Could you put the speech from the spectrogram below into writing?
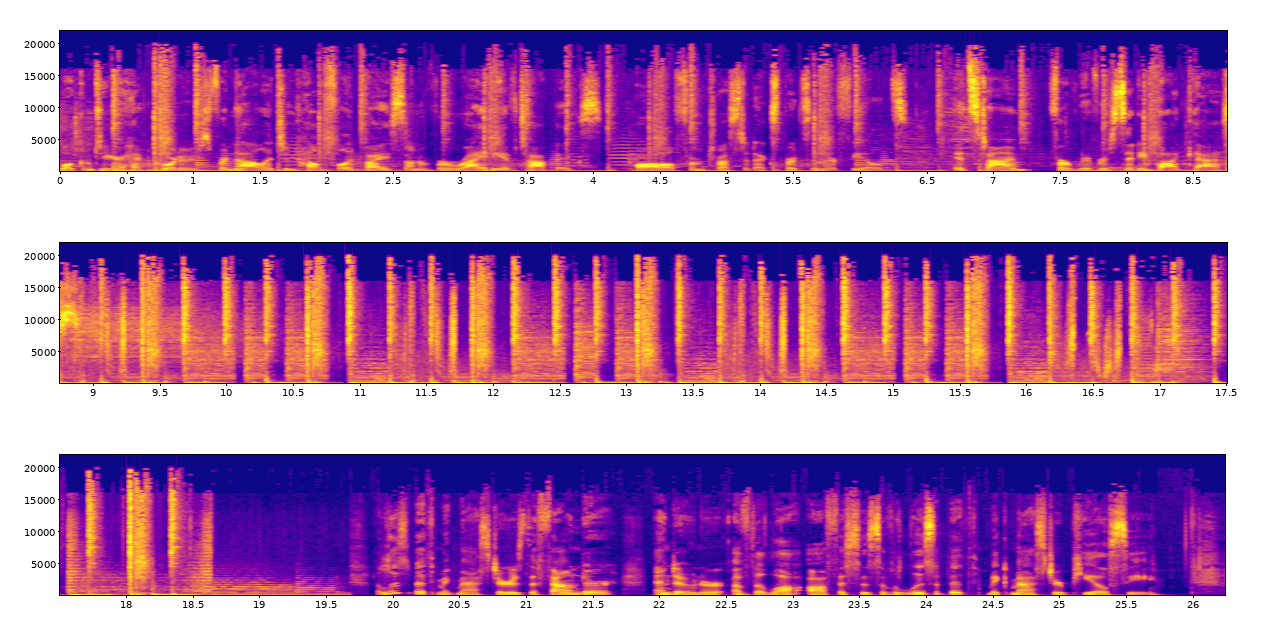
Welcome to your headquarters for knowledge and helpful advice on a variety of topics, all from trusted experts in their fields. It's time for River City Podcast. McMaster is the founder and owner of the law offices of Elizabeth McMaster PLC.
